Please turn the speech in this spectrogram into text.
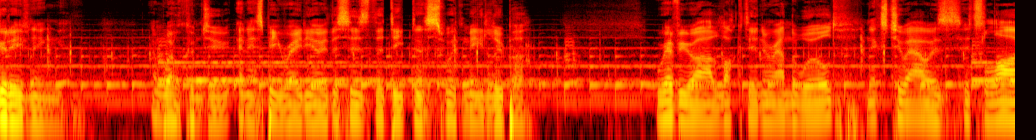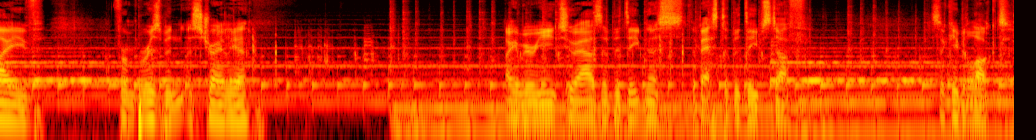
Good evening and welcome to NSB Radio. This is The Deepness with me, Llupa. Wherever you are locked in around the world, next two hours it's live from Brisbane, Australia. I'm going to be bringing you two hours of the deepness, the best of the deep stuff. So keep it locked.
